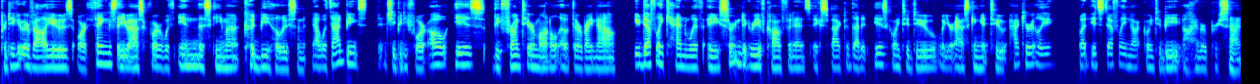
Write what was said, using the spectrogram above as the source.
particular values or things that you ask for within the schema could be hallucinant. Now, with that being said, GPT-4o is the frontier model out there right now. You definitely can, with a certain degree of confidence, expect that it is going to do what you're asking it to accurately, but it's definitely not going to be 100%.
